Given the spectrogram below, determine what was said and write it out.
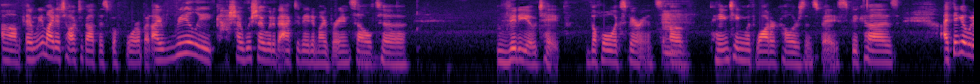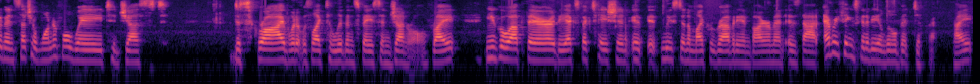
um, and we might have talked about this before, but I really, gosh, I wish I would have activated my brain cell to videotape the whole experience mm. of painting with watercolors in space because I think it would have been such a wonderful way to just describe what it was like to live in space in general, right? You go up there, the expectation, it, at least in a microgravity environment, is that everything's going to be a little bit different, right?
